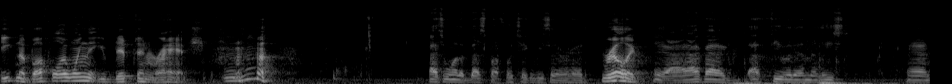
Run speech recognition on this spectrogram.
eating a buffalo wing that you dipped in ranch. That's one of the best buffalo chicken pieces I've ever had. really? Yeah, I've had a, a few of them at least, and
